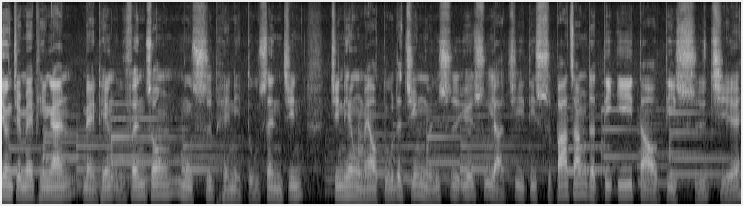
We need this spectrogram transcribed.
弟兄姐妹平安，每天五分钟，牧师陪你读圣经。今天我们要读的经文是《约书亚记》第十八章的第一到第十节。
